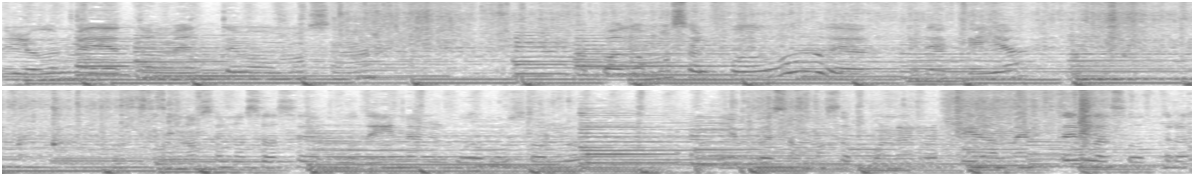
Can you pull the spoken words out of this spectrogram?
y luego inmediatamente vamos a apagamos el fuego de, aquella porque no se nos hace budín el huevo solo y empezamos a poner rápidamente las otras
